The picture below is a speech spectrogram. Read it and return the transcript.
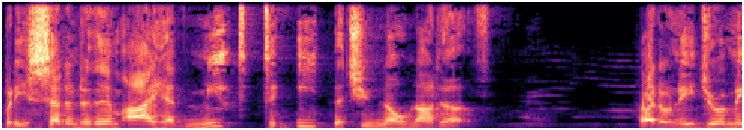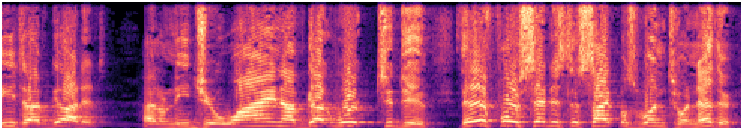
But he said unto them, I have meat to eat that you know not of. I don't need your meat. I've got it. I don't need your wine. I've got work to do. Therefore said his disciples one to another,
